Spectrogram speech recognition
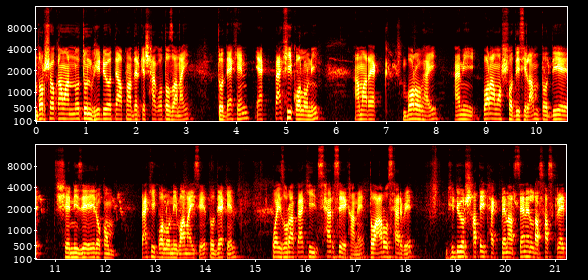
দর্শক, আমার নতুন ভিডিওতে আপনাদেরকে স্বাগত জানাই। তো দেখেন, এক পাখি কলোনি, আমার এক বড় ভাই, আমি পরামর্শ দিছিলাম, তো দিয়ে সে নিজে এইরকম পাখি কলোনি বানাইছে। তো দেখেন কয় জোড়া পাখি ছাড়ছে এখানে, তো আরও ছাড়বে। ভিডিওর সাথেই থাকবেন আর চ্যানেলটা সাবস্ক্রাইব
